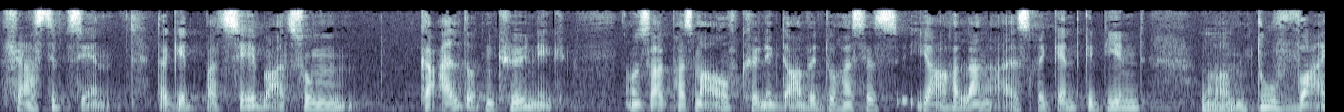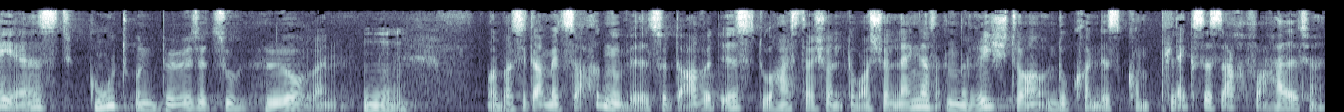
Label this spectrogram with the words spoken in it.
Vers 17. Da geht Bathseba zum gealterten König und sagt, pass mal auf, König David, du hast jetzt jahrelang als Regent gedient, ähm, du weißt, Gut und Böse zu hören. Und was sie damit sagen will zu David ist, du hast ja schon, du warst schon länger ein Richter und du konntest komplexe Sachverhalte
